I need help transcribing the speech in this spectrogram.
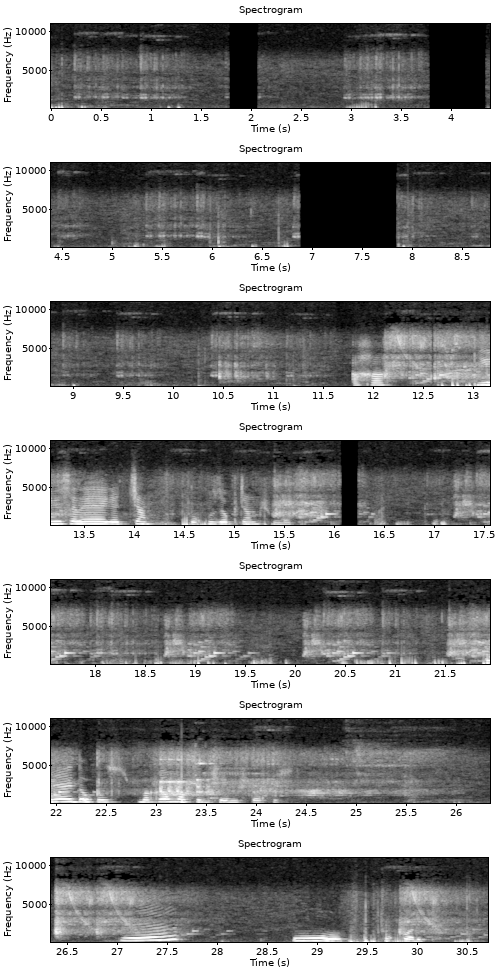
Aha. Yeni seviyeye geçeceğim. 9 yapacağım şimdi. Ve 9. Bakalım nasıl bir şeymiş 9. Ve Oo, çok garip.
